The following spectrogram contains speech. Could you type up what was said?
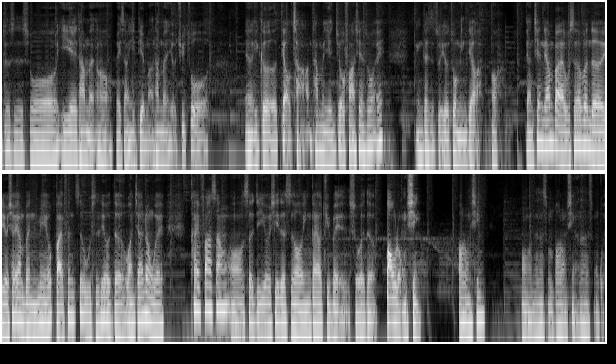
就是说 EA 他们哦，美商一店嘛，他们有去做呃一个调查，他们研究发现说，哎，应该是做有做民调啊哦，两千两百五十二份的有效样本里面有百分之五十六的玩家认为开发商哦设计游戏的时候，应该要具备所谓的包容性。包容性哦，那是什么包容性啊？那是什么鬼？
